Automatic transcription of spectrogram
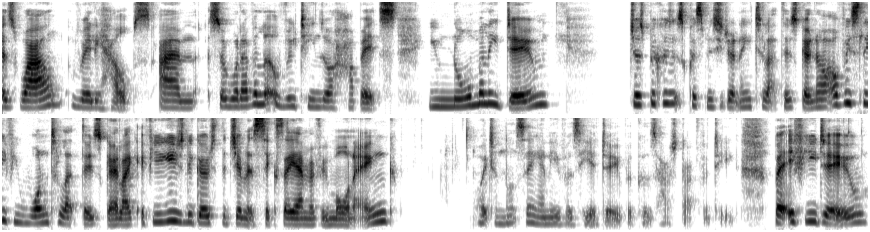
as well really helps. Um so whatever little routines or habits you normally do just because it's christmas you don't need to let those go. Now obviously if you want to let those go like if you usually go to the gym at 6 a.m every morning which i'm not saying any of us here do because hashtag fatigue but if you do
